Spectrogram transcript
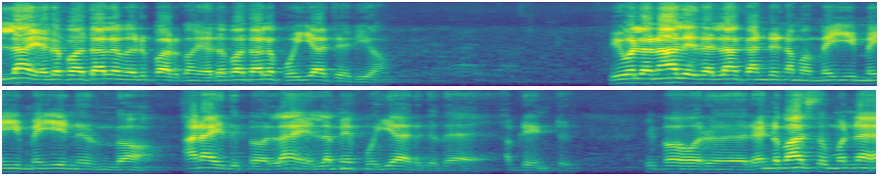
எல்லாம் எதை பார்த்தாலும் வெறுப்பாக இருக்கும். எதை பார்த்தாலும் பொய்யா தெரியும். இவ்வளோ நாள் இதெல்லாம் கண்டு நம்ம மெய் மெய் மெய்ன்னு இருந்தோம். ஆனால் இது இப்போல்லாம் எல்லாமே பொய்யா இருக்குது அப்படின்ட்டு. இப்போ ஒரு ரெண்டு மாதத்துக்கு முன்னே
